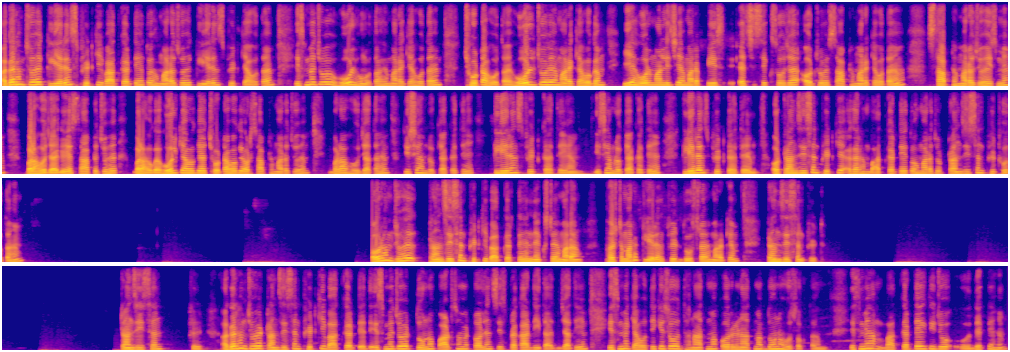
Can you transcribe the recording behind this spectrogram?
अगर हम जो है क्लियरेंस फिट की बात करते हैं तो हमारा जो है क्लियरेंस फिट क्या होता है? इसमें जो है होल होता है हमारा क्या होता है? छोटा होता है। होल जो है हमारा क्या होगा? ये होल मान लीजिए हमारा पीस एच सिक्स हो जाए और जो है साफ्ट हमारा क्या होता है? साफ्ट हमारा जो है इसमें बड़ा हो जाएगा। ये साफ्ट जो है बड़ा होगा। होल क्या हो गया? छोटा हो गया और साफ्ट हमारा जो है बड़ा हो जाता है, जिसे हम लोग क्या कहते हैं? क्लियरेंस फिट कहते हैं इसे हम लोग क्या कहते हैं? क्लियरेंस फिट कहते हैं। और ट्रांजिशन फिट की अगर हम बात करते हैं तो हमारा जो ट्रांजिशन फिट होता है, और हम जो है ट्रांजिशन फिट की बात करते हैं। नेक्स्ट है हमारा, फ़र्स्ट हमारा क्लियरेंस फिट, दूसरा है हमारा क्या? Transition fit. ट्रांजिशन फिट अगर हम जो है ट्रांजिशन फिट की बात करते हैं तो इसमें जो है दोनों पार्ट्सों में टॉलेंस इस प्रकार दी जाती है। इसमें क्या होती है कि जो धनात्मक और ऋणात्मक दोनों हो सकता है। इसमें हम बात करते हैं कि जो देखते हैं।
